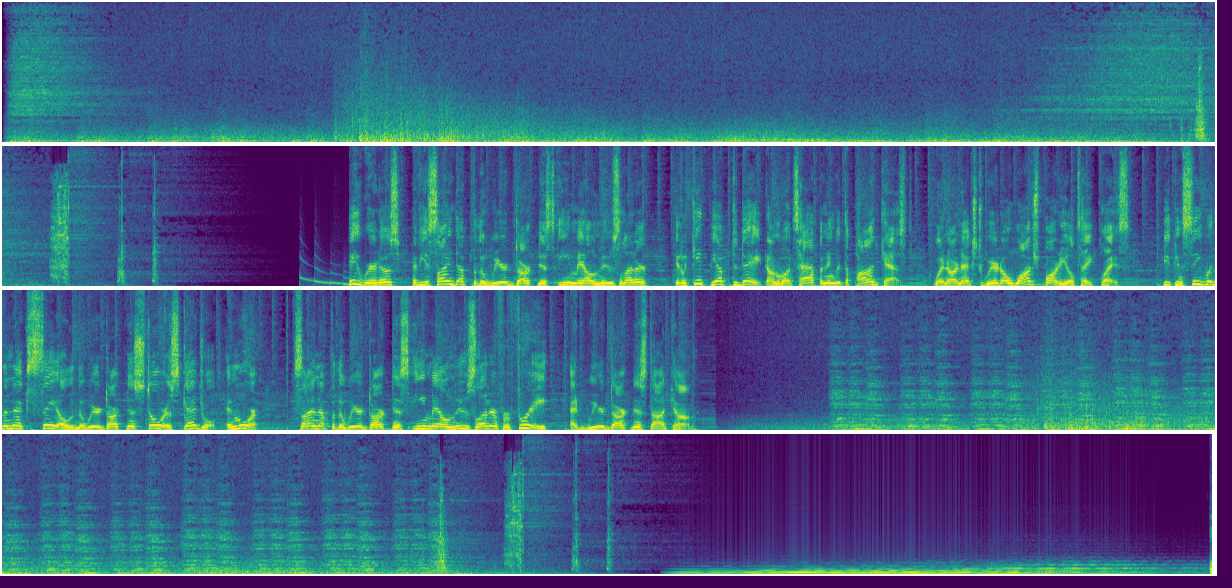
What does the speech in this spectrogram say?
Hey Weirdos! Have you signed up for the Weird Darkness email newsletter? It'll keep you up to date on what's happening with the podcast, when our next Weirdo Watch Party will take place. You can see when the next sale in the Weird Darkness store is scheduled, and more. Sign up for the Weird Darkness email newsletter for free at WeirdDarkness.com.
